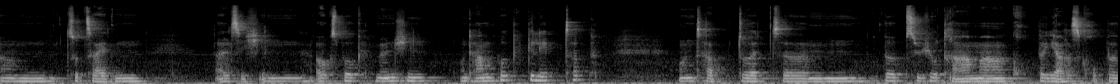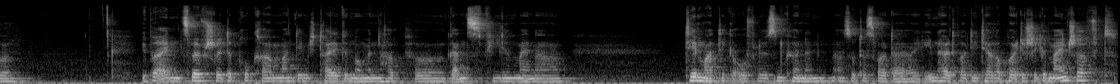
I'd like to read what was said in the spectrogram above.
ähm, zu Zeiten, als ich in Augsburg, München und Hamburg gelebt habe und habe dort ähm, über Psychodrama, Gruppe, Jahresgruppe, über ein Zwölf-Schritte-Programm, an dem ich teilgenommen habe, äh, ganz viel meiner Thematik auflösen können. Also das war der Inhalt war die therapeutische Gemeinschaft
